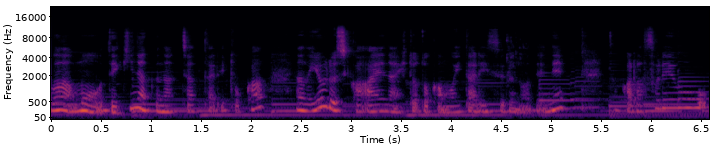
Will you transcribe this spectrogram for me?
はもうできなくなっちゃったりとかあの夜しか会えない人とかもいたりするのでねだからそれを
